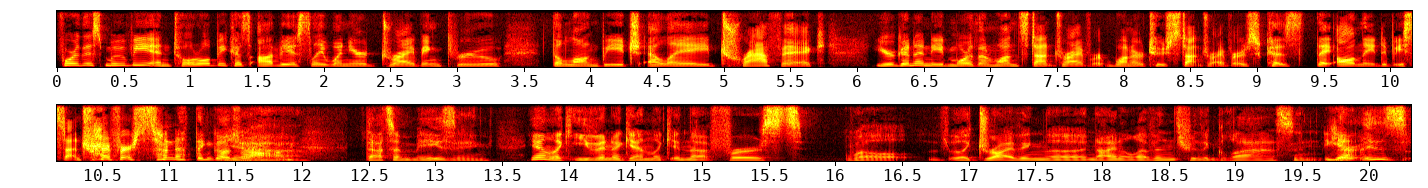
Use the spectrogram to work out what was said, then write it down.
for this movie in total because obviously when you're driving through the Long Beach LA traffic, you're going to need more than one stunt driver, one or two stunt drivers because they all need to be stunt drivers so nothing goes wrong. That's amazing. Yeah, and like even again like in that first well, like driving the 911 through the glass and Yeah. there is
